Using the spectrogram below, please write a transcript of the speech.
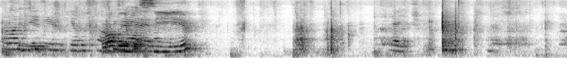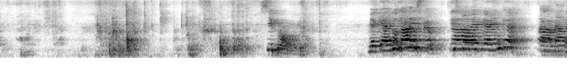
після я достала. Пробуємо всі. Я? Всі пробуємо. М'якеньке Так. тісто? Тісто Так. м'якеньке? Так.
